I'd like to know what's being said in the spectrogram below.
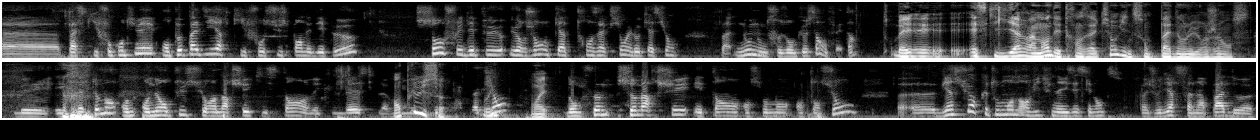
euh, parce qu'il faut continuer. On ne peut pas dire qu'il faut suspendre les DPE, sauf les DPE urgents en cas de transaction et location. Bah, nous, nous ne faisons que ça en fait. Hein. Mais est-ce qu'il y a vraiment des transactions qui ne sont pas dans l'urgence? Exactement. on, est en plus sur un marché qui se tend avec une baisse de la En plus oui. Donc ce, marché étant en ce moment en tension, euh, bien sûr que tout le monde a envie de finaliser ses ventes. Enfin, je veux dire, ça n'a pas de,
